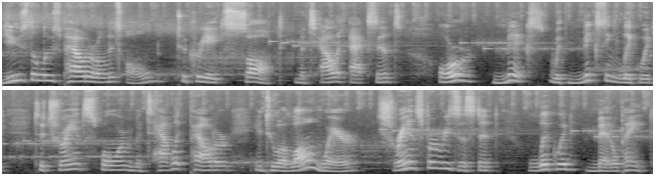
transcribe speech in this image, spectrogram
Use the loose powder on its own to create soft metallic accents or mix with mixing liquid to transform metallic powder into a long wear, transfer resistant liquid metal paint.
